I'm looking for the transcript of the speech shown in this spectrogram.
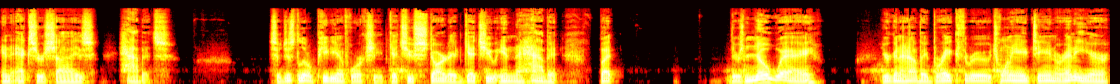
and exercise habits. So just a little PDF worksheet, get you started, get you in the habit. But there's no way you're going to have a breakthrough 2018 or any year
